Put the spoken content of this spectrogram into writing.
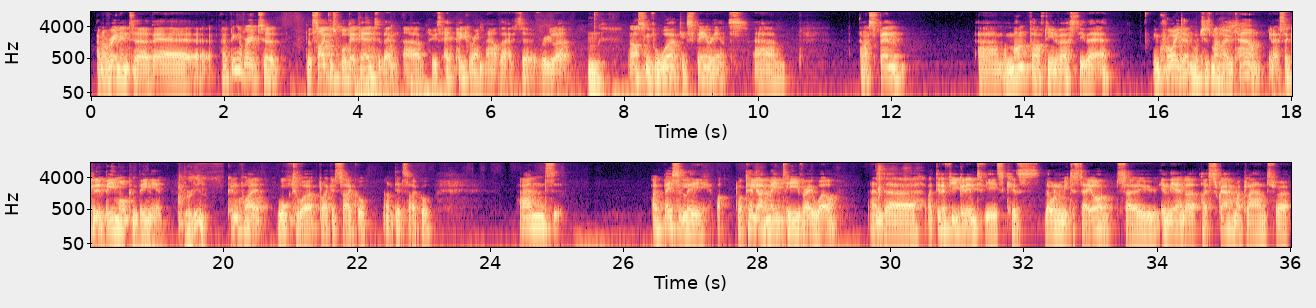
And I've written into their, I think I wrote to the Cycle Sport deputy editor then, uh, who's Ed Pickering, now the editor of Rouleur, asking for work experience. Um, and I spent um, a month after university there in Croydon, which is my hometown. You know, so could it be more convenient? Brilliant. couldn't quite walk to work, but I could cycle. I did cycle. And I basically, well, clearly I made tea very well. And uh, I did a few good interviews because they wanted me to stay on. So in the end, I, I scrapped my plans for.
